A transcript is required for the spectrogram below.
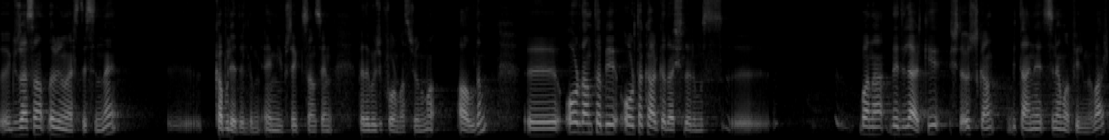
e, Güzel Sanatlar Üniversitesi'ne e, kabul edildim. Hem yüksek lisans hem pedagojik formasyonumu aldım. Ee, oradan tabii ortak arkadaşlarımız e, bana dediler ki işte Özkan bir tane sinema filmi var.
